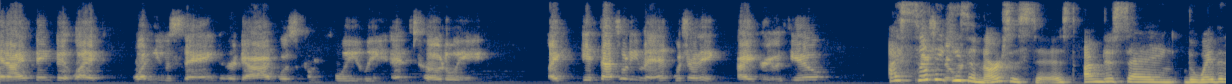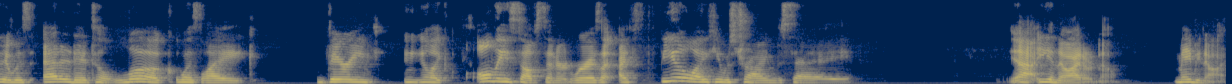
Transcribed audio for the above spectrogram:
And I think that like what he was saying to her dad was completely and totally like if that's what he meant, which I think I agree with you. I still think he's a narcissist. I'm just saying the way that it was edited to look was like very, you know, like only self centered. Whereas I, I feel like he was trying to say, yeah, you know, I don't know. Maybe not.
